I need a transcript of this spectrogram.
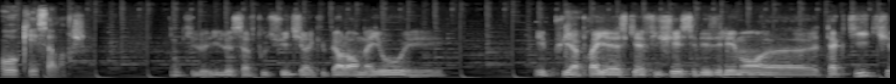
Ok, ça marche. Donc, ils, le savent tout de suite, ils récupèrent leur maillot et, et puis après, ce qui est affiché, c'est des éléments euh, tactiques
